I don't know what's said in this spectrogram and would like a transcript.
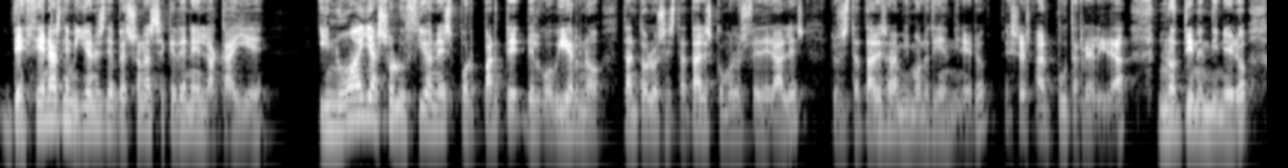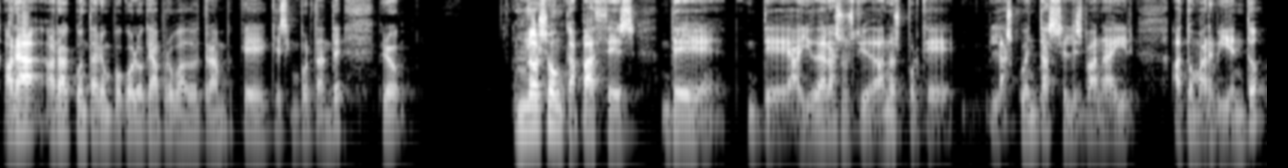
decenas de millones de personas se queden en la calle y no haya soluciones por parte del gobierno, tanto los estatales como los federales. Los estatales ahora mismo no tienen dinero, esa es la puta realidad, no tienen dinero. Ahora, ahora contaré un poco lo que ha aprobado Trump, que, es importante, pero no son capaces de, de, ayudar a sus ciudadanos porque las cuentas se les van a ir a tomar viento.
